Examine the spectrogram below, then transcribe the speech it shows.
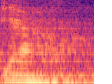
down.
